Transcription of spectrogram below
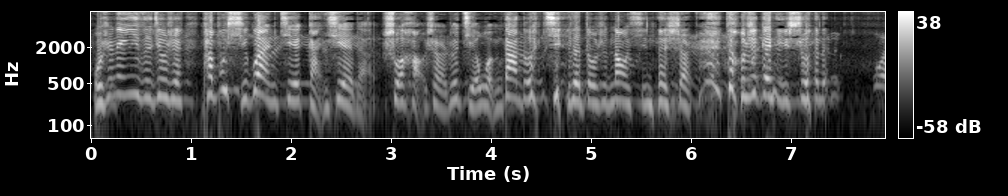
我说那意思就是他不习惯接感谢的，说好事儿。说姐，我们大多接的都是闹心的事儿，都是跟你说的。我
